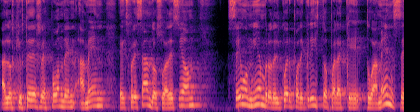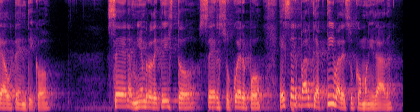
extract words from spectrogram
A los que ustedes responden amén, expresando su adhesión, Sé un miembro del cuerpo de Cristo para que tu amén sea auténtico. Ser miembro de Cristo, ser su cuerpo, es ser parte activa de su comunidad.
